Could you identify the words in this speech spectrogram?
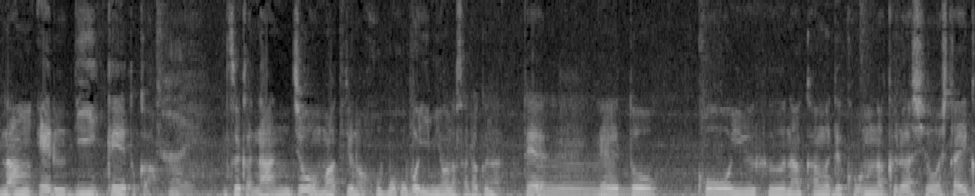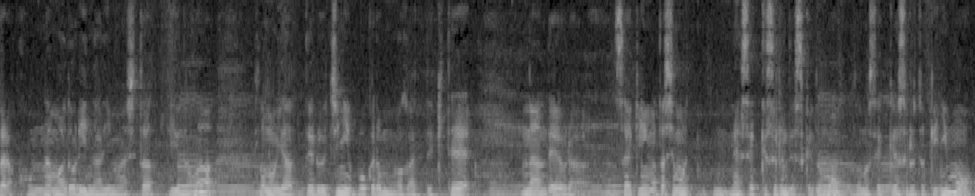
何 LDK とか、はい、それから何畳間っていうのはほぼほぼ意味をなさなくなって、えーと、こういうふうな家具でこんな暮らしをしたいからこんな間取りになりましたっていうのがそのやってるうちに僕らも分かってきてなんでよら最近私も、ね、設計するんですけどもその設計する時にも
